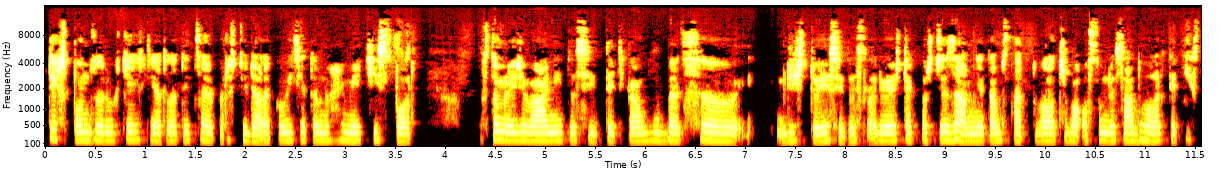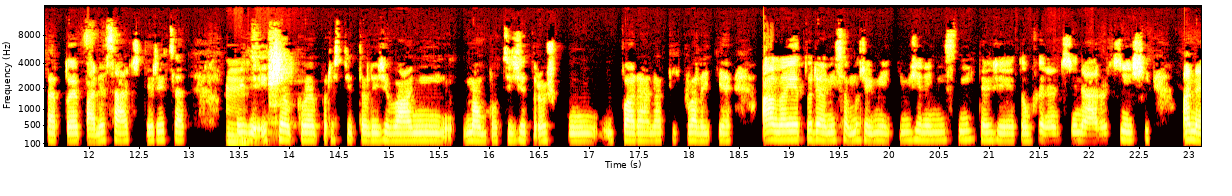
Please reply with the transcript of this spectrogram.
Těch sponzorů v těch atletice je prostě daleko víc, je to mnohem větší sport. V tom lyžování to si teďka vůbec eh, když to, jestli to sleduješ, tak prostě za mě tam startovalo třeba 80 holek, teď jich startuje 50, 40, hmm. takže i celkově prostě to lyžování mám pocit, že trošku upadá na té kvalitě, ale je to daný samozřejmě tím, že není sníh, takže je to finančně náročnější a ne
